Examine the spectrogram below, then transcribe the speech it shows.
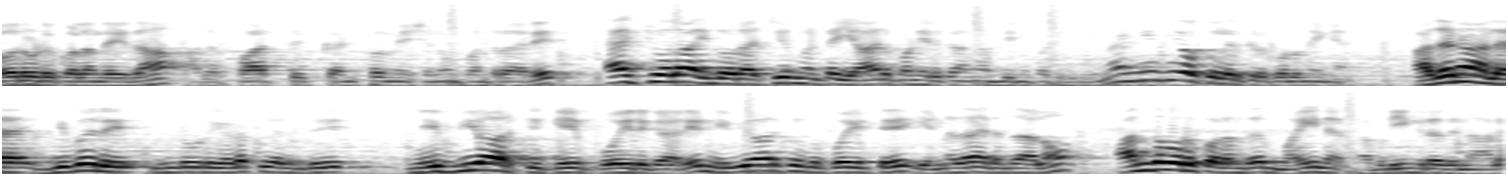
அவரோட குழந்தை தான். அதை பார்த்து கன்ஃபர்மேஷனும் பண்ணுறாரு ஆக்சுவலாக இந்த ஒரு அச்சீவ்மெண்ட்டை யார் பண்ணியிருக்காங்க அப்படின்னு பார்த்துக்கிட்டிங்கன்னா நியூயார்க்கில் இருக்கிற குழந்தைங்க. அதனால் இவர் இந்த ஒரு இடத்துல இருந்து நியூயார்க்குக்கே போயிருக்காரு. நியூயார்க்குக்கு போயிட்டு என்னதான் இருந்தாலும் அந்த ஒரு குழந்தை மைனர் அப்படிங்கிறதுனால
